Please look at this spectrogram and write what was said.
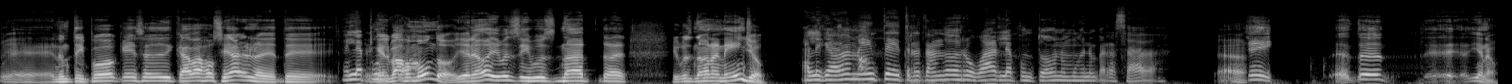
eh, era un tipo que se dedicaba a josear de- en el bajo mundo, you know, he was, he was not, uh, he was not an angel. Alegadamente tratando de robar, le apuntó a una mujer embarazada. Sí. Eh, eh, you know,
